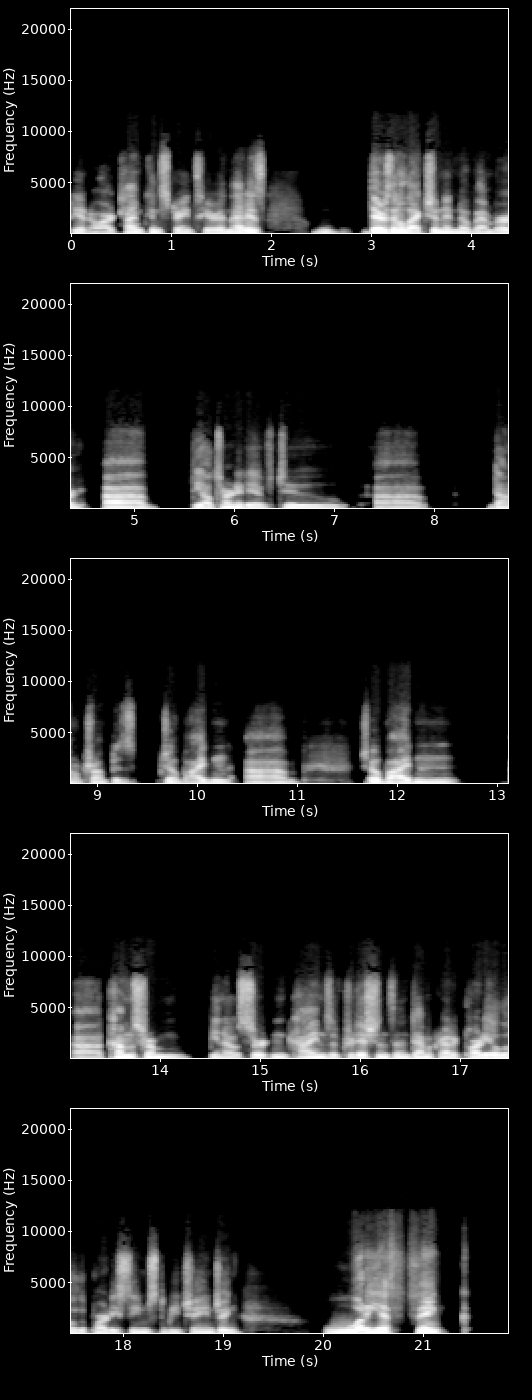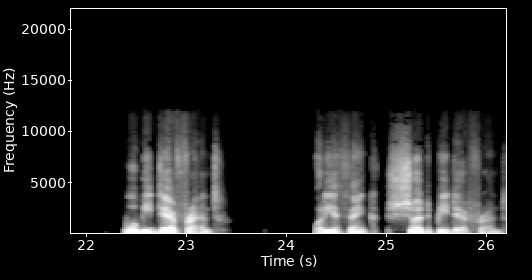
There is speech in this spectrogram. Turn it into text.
you know our time constraints here, and that is there's an election in November. Uh, the alternative to uh, Donald Trump is Joe Biden. Um, Joe Biden uh, comes from you know certain kinds of traditions in the Democratic Party, although the party seems to be changing. What do you think will be different? What do you think should be different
